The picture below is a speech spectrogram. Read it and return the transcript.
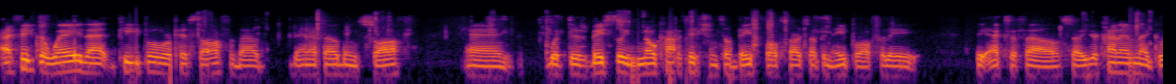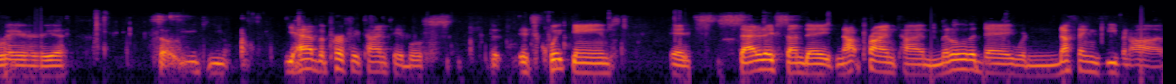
I think the way that people were pissed off about the NFL being soft and with there's basically no competition until baseball starts up in April for the the XFL. So you're kind of in that gray area. So you, you, you have the perfect timetables. It's quick games. It's Saturday, Sunday, not prime time, middle of the day where nothing's even on.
